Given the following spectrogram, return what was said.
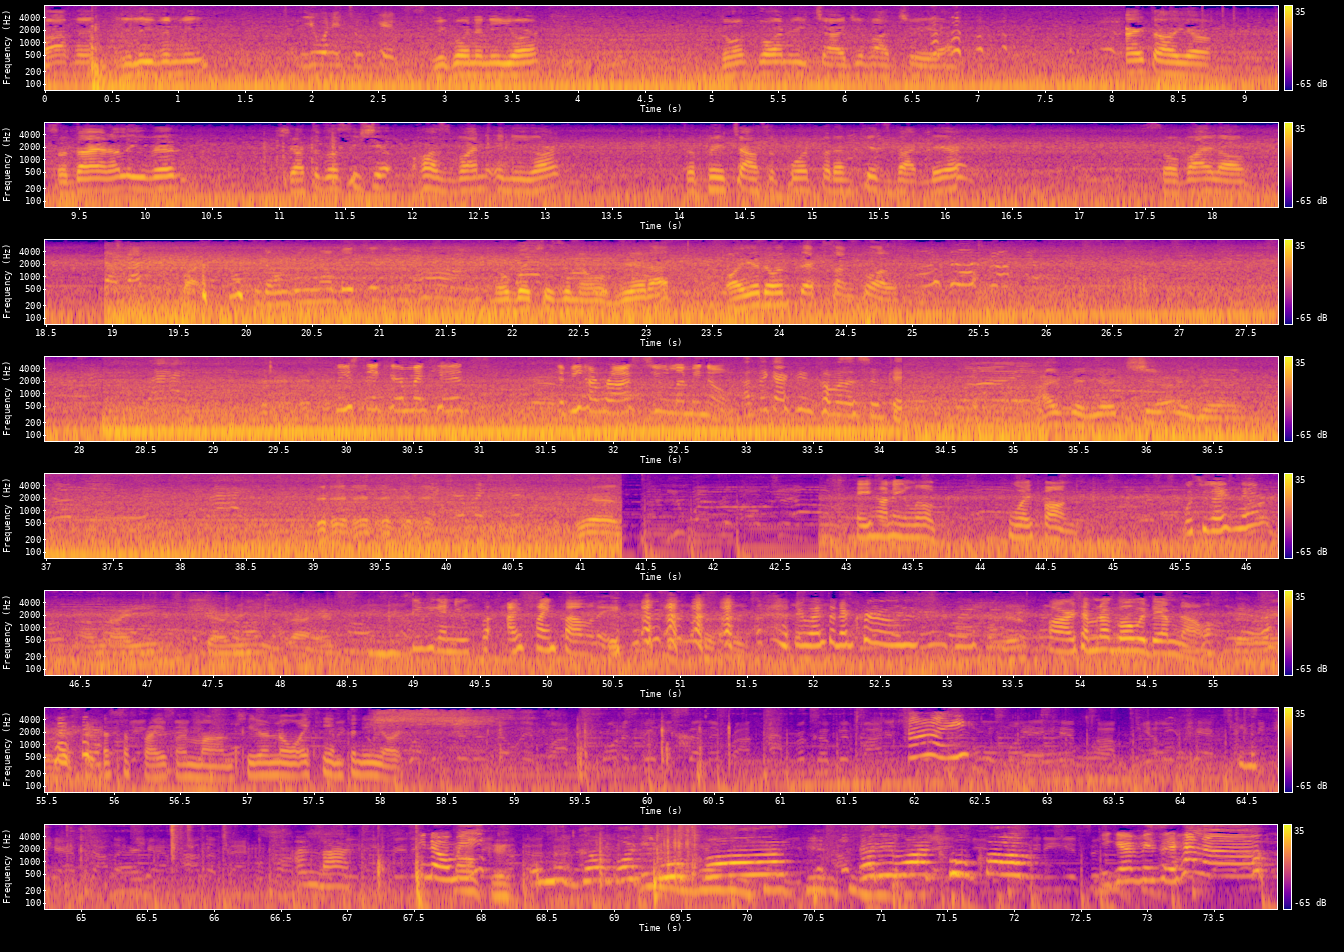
What happened? You leaving me? You only two kids. You going to New York? Don't go and recharge your battery, yeah? I tell you. So Diana leaving. She had to go see her husband in New York to pay child support for them kids back there. So bye love. Bye. Don't bring no bitches in the home. No bitches in the home. You hear that? Or you don't text and call. Please take care of my kids. If he harass you, let me know. I think I can come in the suitcase. Bye. I video, she video. yes. Hey, honey, look who I found. What's your guy's name? I'm Naeem, Sherry, Zaid. See if we can use I find family. they went on a cruise. All right, I'm gonna go with them now. I surprised my mom. She don't know I came to New York. I'm back. You know me. Okay. Oh my god, watch who come! Daddy, watch who come! You get a visitor. Hello.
